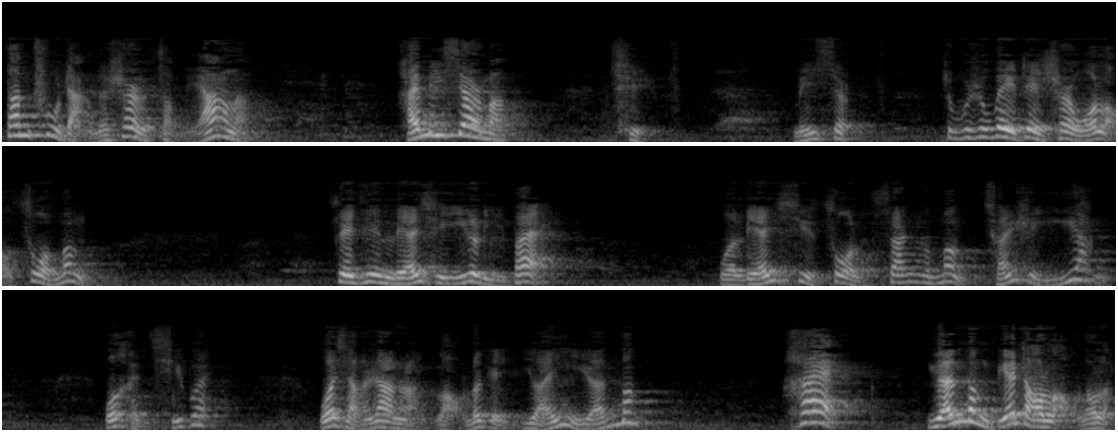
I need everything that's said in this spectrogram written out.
当处长的事儿怎么样了？还没信儿吗？去，没信儿，这不是为这事儿我老做梦。最近连续一个礼拜，我连续做了三个梦，全是一样的，我很奇怪，我想让啊姥姥给圆一圆梦。嗨，圆梦别找姥姥了，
